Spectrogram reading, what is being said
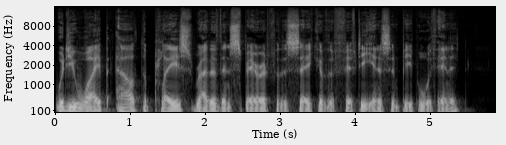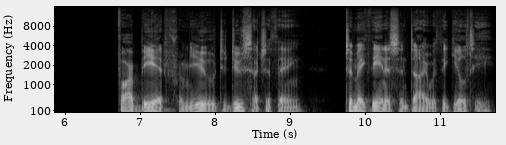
would you wipe out the place rather than spare it for the sake of the fifty innocent people within it? Far be it from you to do such a thing, to make the innocent die with the guilty,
